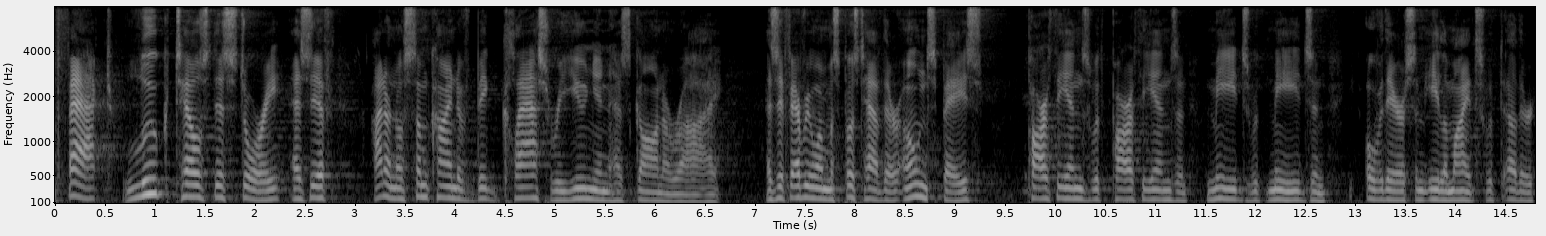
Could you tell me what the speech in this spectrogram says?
fact, Luke tells this story as if, I don't know, some kind of big class reunion has gone awry, as if everyone was supposed to have their own space, Parthians with Parthians and Medes with Medes, and over there some Elamites with other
